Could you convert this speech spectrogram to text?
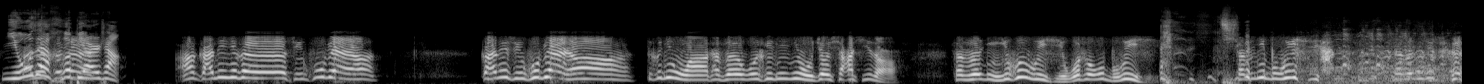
牛在河边上，啊，赶在那个水库边上，赶在水库边上。这个牛啊，他说我给这牛叫下洗澡。他说你会不会洗？我说我不会洗。他说你不会洗，他说你就扯，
